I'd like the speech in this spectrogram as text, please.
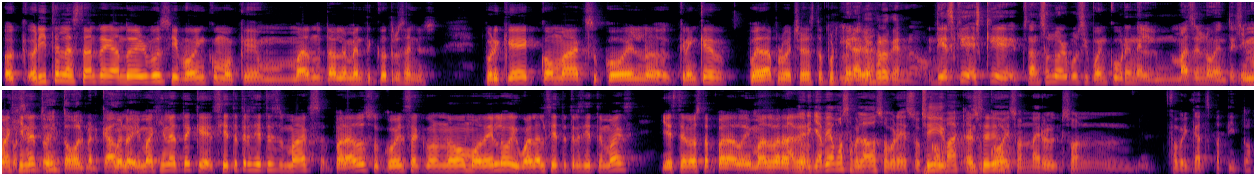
ahorita la están regando Airbus y Boeing como que más notablemente que otros años. ¿Por qué Comac, Sucoil, no- creen que pueda aprovechar esta oportunidad? Mira, Yo creo que no. Es que, es que tan solo Airbus y Boeing cubren el más del 95% Imagínate. de todo el mercado. Bueno, güey. imagínate que 737 Max parado, Sucoil saca un nuevo modelo igual al 737 Max y este no está parado y más barato. A ver, ya habíamos hablado sobre eso. Sí, Comac y. Sukhoi son, son fabricantes patito.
